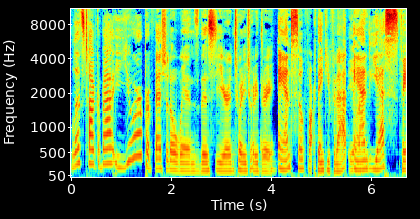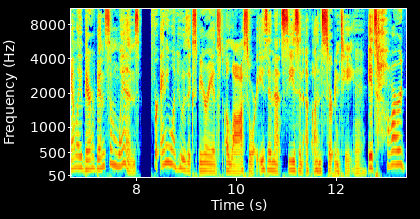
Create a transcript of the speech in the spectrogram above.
let's talk about your professional wins this year in 2023. And so far, thank you for that. And yes, family, there have been some wins. For anyone who has experienced a loss or is in that season of uncertainty, Mm. it's hard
